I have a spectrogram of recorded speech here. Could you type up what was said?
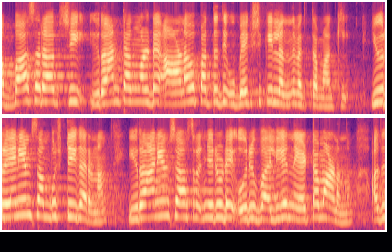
അബ്ബാസ് അറാഖ്ചി ഇറാൻ തങ്ങളുടെ ആണവ പദ്ധതി ഉപേക്ഷിക്കില്ലെന്ന് വ്യക്തമാക്കി. യുറേനിയം സമ്പുഷ്ടീകരണം ഇറാനിയൻ ശാസ്ത്രജ്ഞരുടെ ഒരു വലിയ നേട്ടമാണെന്നും അത്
